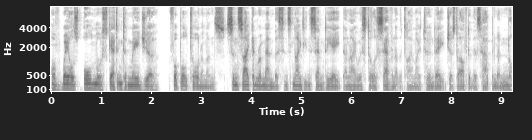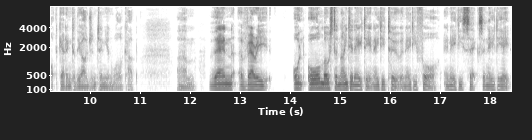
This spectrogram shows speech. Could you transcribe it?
of Wales almost getting to major football tournaments since I can remember, since 1978, and I was still seven at the time. I turned eight just after this happened, and not getting to the Argentinian World Cup. Um, then a very almost in 1980, in 82, in 84, in 86, in 88,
